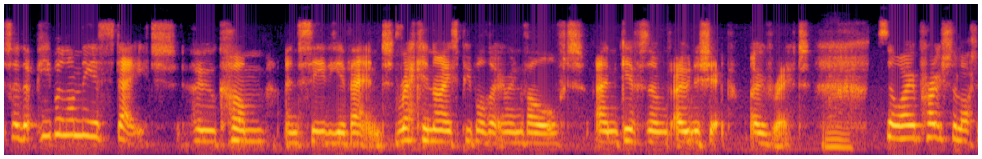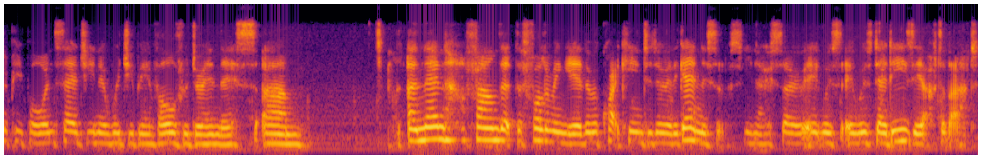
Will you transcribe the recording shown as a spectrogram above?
so that people on the estate who come and see the event recognize people that are involved and gives them ownership over it. Mm. So I approached a lot of people and said, you know, would you be involved with doing this? Um, and then I found that the following year they were quite keen to do it again. You know, so it was it was dead easy after that.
